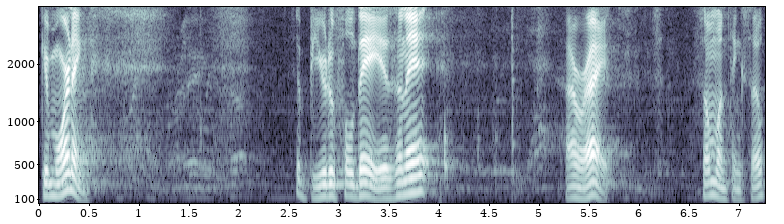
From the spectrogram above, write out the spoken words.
Good morning. It's a beautiful day, isn't it? All right. Someone thinks so.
